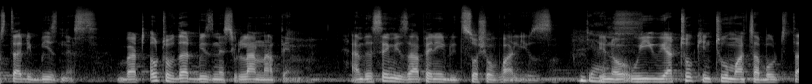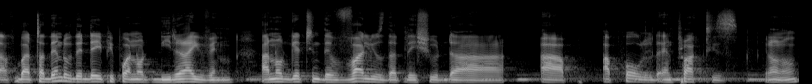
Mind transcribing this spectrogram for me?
study business, but out of that business, you learn nothing. And the same is happening with social values. You know, we, we are talking too much about stuff, but at the end of the day, people are not deriving, are not getting the values that they should uh, uh, uphold and practice. You know,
